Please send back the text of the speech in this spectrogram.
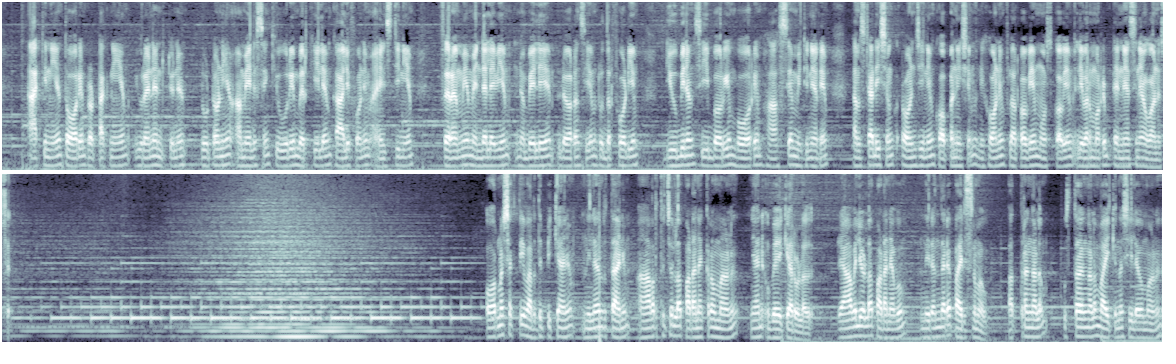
actinium thorium protactinium uranium neptunium plutonium americium curium berkelium californium einsteinium fermium mendelevium nobelium lawrencium rutherfordium dubnium seaborgium bohrium hassium meitnerium darmstadtium roentgenium copernicium nihonium flerovium moscovium livermorium tennessine oganesson. ഓർമ്മശക്തി വർദ്ധിപ്പിക്കാനും നിലനിർത്താനും ആവർത്തിച്ചുള്ള പഠനക്രമമാണ് ഞാൻ ഉപയോഗിക്കാറുള്ളത്. രാവിലെയുള്ള പഠനവും നിരന്തര പരിശ്രമവും പത്രങ്ങളും പുസ്തകങ്ങളും വായിക്കുന്ന ശീലവുമാണ്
